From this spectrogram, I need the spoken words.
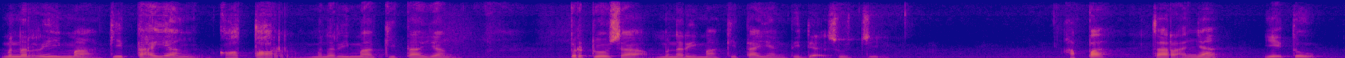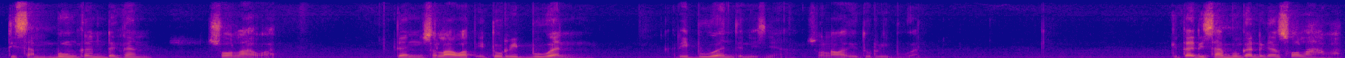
menerima kita yang kotor, menerima kita yang berdosa, menerima kita yang tidak suci. Apa caranya? Yaitu disambungkan dengan solawat. Dan solawat itu ribuan, ribuan jenisnya. Solawat itu ribuan kita disambungkan dengan solawat.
